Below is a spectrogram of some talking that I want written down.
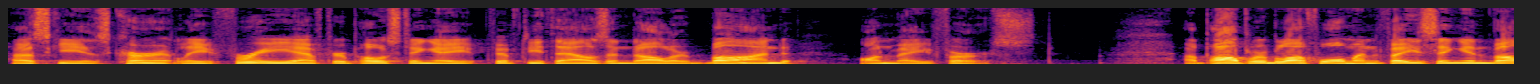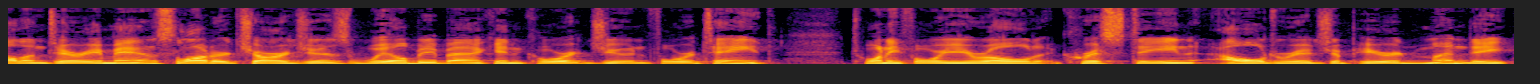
Husky is currently free after posting a $50,000 bond on May 1st. A Poplar Bluff woman facing involuntary manslaughter charges will be back in court June 14th. 24 year old Christine Aldridge appeared Monday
